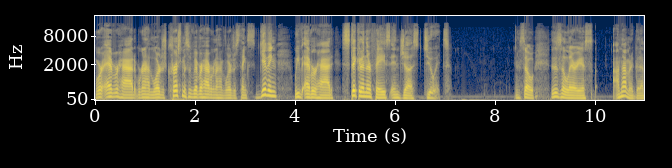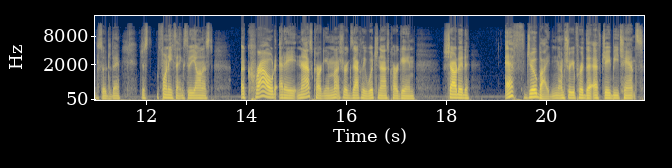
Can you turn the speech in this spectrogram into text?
we've ever had. We're going to have the largest Christmas we've ever had. We're going to have the largest Thanksgiving we've ever had. Stick it in their face and just do it. So, this is hilarious. I'm having a good episode today. Just funny things, to be honest. A crowd at a NASCAR game, I'm not sure exactly which NASCAR game, shouted F Joe Biden. I'm sure you've heard the FJB chants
